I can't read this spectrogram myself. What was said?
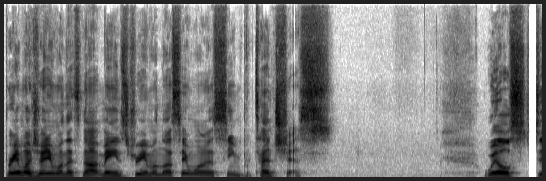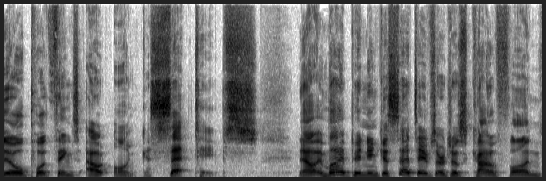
pretty much anyone that's not mainstream unless they want to seem pretentious will still put things out on cassette tapes. Now, in my opinion, cassette tapes are just kind of fun.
